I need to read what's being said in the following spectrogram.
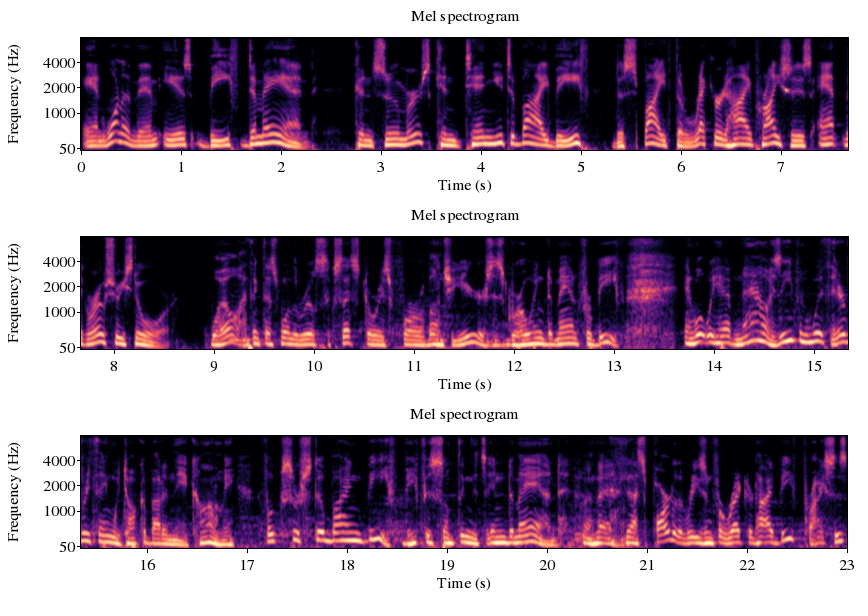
and one of them is beef demand. Consumers continue to buy beef despite the record high prices at the grocery store. Well, I think that's one of the real success stories for a bunch of years is growing demand for beef. And what we have now is even with everything we talk about in the economy, folks are still buying beef. Beef is something that's in demand. And that's part of the reason for record high beef prices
